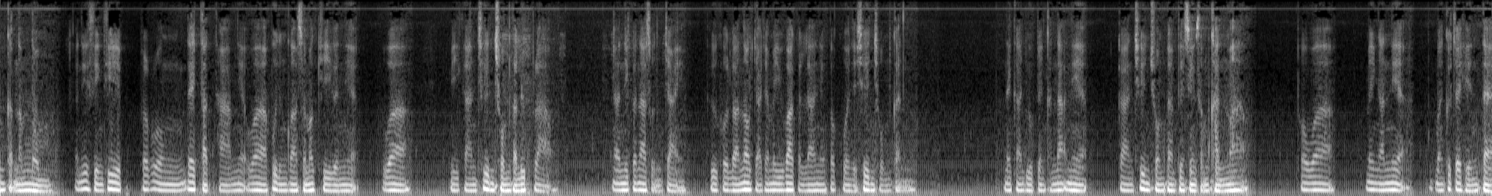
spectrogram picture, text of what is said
ำกับน้ำนม อันนี้สิ่งที่พระพุทธองค์ได้ตัดถามเนี่ยว่าพูดถึงความสมัคคีกันเนี่ยว่ามีการชื่นชมกันหรือเปล่า อันนี้ก็น่าสนใจ คือคนเรานอกจากจะไม่วิวาดกันแล้วเนี่ยก็ควรจะชื่นชมกัน ในการอยู่เป็นคณะเนี่ยการชื่นชมกันเป็นสิ่งสำคัญมาก เพราะว่าไม่งั้นเนี่ยมันก็จะเห็นแต่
